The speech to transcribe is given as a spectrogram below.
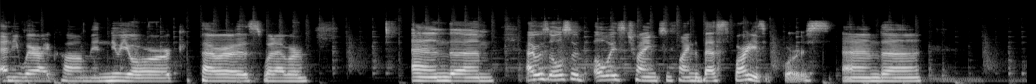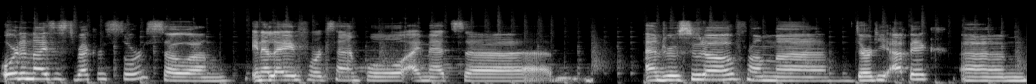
anywhere I come in New York, Paris, whatever. And um, I was also always trying to find the best parties, of course, and uh, or the nicest record stores. So um, in LA, for example, I met uh, Andrew Sudo from uh, Dirty Epic, um,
